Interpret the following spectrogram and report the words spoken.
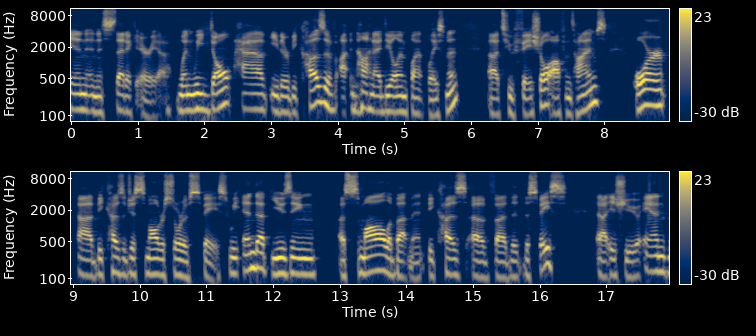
in an aesthetic area when we don't have either because of uh, non-ideal implant placement uh, to facial oftentimes or uh, because of just small restorative space we end up using a small abutment because of uh, the the space uh, issue. And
